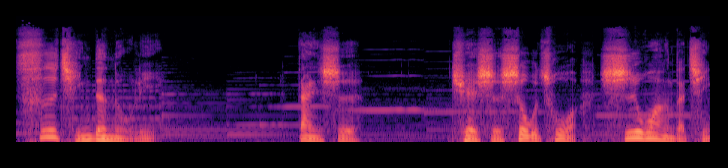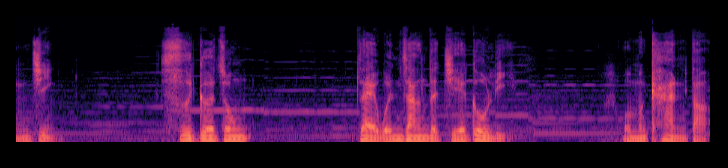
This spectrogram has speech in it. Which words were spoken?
痴情的努力。但是，却是受挫、失望的情境。诗歌中，在文章的结构里，我们看到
